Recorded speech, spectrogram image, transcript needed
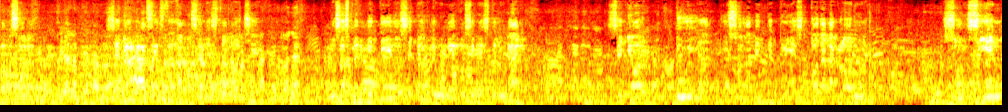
Vamos a orar. Señor, gracias te damos en esta noche. Nos has permitido, Señor, reunirnos en este lugar. Señor, tuya y solamente tuya es toda la gloria. Son 100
